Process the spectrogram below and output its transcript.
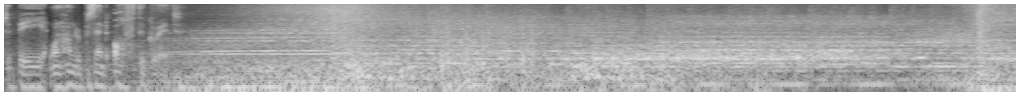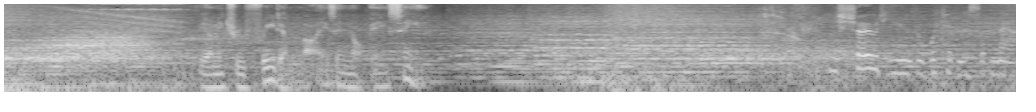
to be 100% off the grid. The only true freedom lies in not being seen. We showed you the wickedness of man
